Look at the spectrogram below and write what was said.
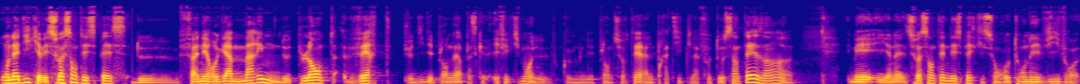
on a dit qu'il y avait 60 espèces de phanérogames marines, de plantes vertes. Je dis des plantes vertes parce qu'effectivement, comme les plantes sur Terre, elles pratiquent la photosynthèse. hein. Mais il y en a une soixantaine d'espèces qui sont retournées vivre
